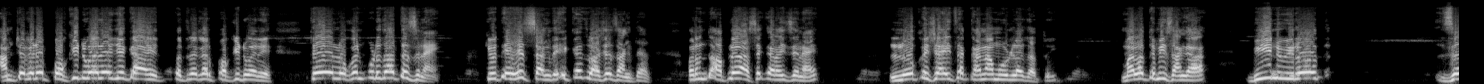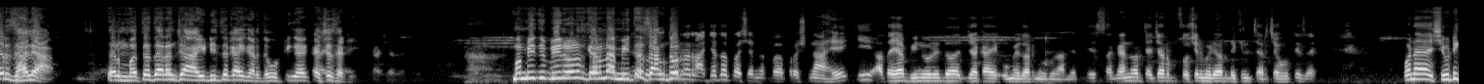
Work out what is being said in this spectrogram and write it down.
आमच्याकडे पॉकेटवाले जे काय आहेत पत्रकार पॉकेटवाले ते लोकांपुढे जातच नाही. किंवा ते हेच सांगतात एकच भाषा सांगतात. परंतु आपल्याला असं करायचं नाही. लोकशाहीचा कणा मोडला जातोय. मला तुम्ही सांगा बिनविरोध जर झाल्या तर मतदारांच्या आयडीचं काय करतं? वोटिंग आहे कशासाठी? मग मी ते बिनविरोध करणार मी तर सांगतो. राज्याचा प्रश्न प्रश्न आहे की आता ह्या बिनविरोध ज्या काही उमेदवार निवडून आले ते सगळ्यांवर त्याच्यावर सोशल मीडियावर देखील चर्चा होतेच आहे. पण शेवटी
